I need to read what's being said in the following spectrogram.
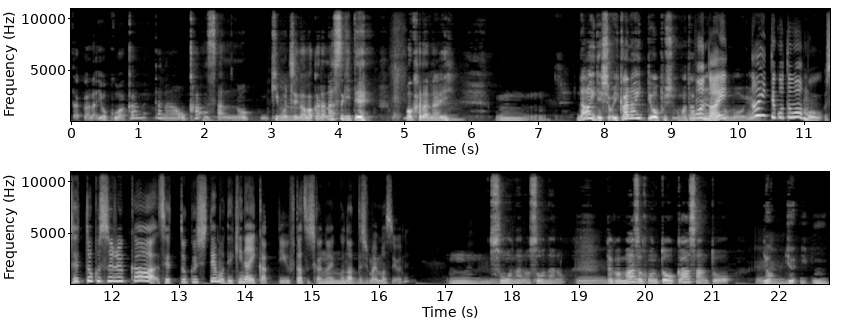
だからよくわかんないんだな。お母さんの気持ちがわからなすぎてわからない、うんないでしょ。行かないっていうオプションは多分ないいと思うよ。ないってことはもう説得するか説得してもできないかっていう2つしかないうん。くなってしまいますよね。うん。うん。そうなのそうなの。うん。だからまず本当お母さんとよ、うん。ようん、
